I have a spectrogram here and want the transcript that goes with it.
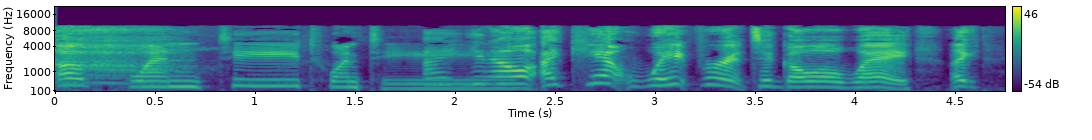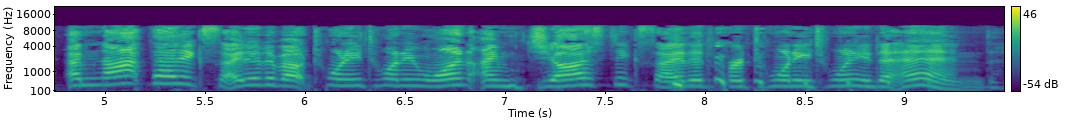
of 2020. I, you know, I can't wait for it to go away. Like, I'm not that excited about 2021. I'm just excited for 2020 to end.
